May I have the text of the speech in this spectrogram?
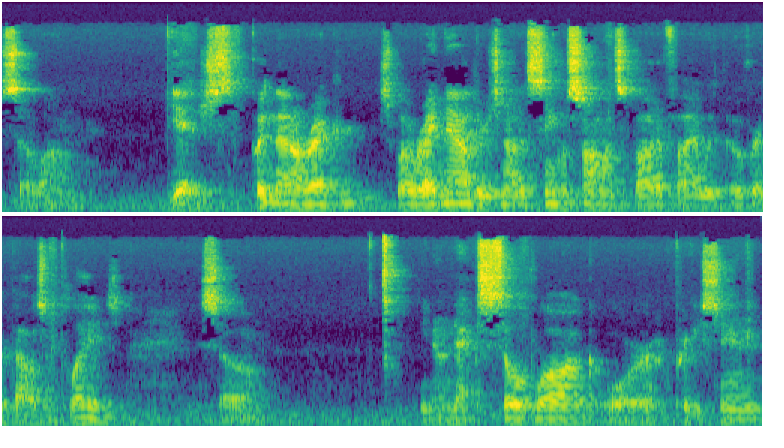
So um, yeah, just putting that on record. So well, right now, there's not a single song on Spotify with over a thousand plays. So, you know, next PsiloVlog or pretty soon,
